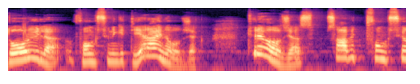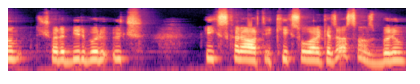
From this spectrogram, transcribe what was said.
doğruyla fonksiyonun gittiği yer aynı olacak. Türev alacağız. Sabit fonksiyon şöyle 1 bölü 3 x kare artı 2x olarak yazarsanız bölüm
